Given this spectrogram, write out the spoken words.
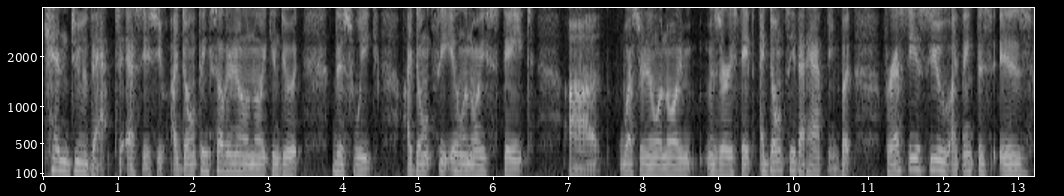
can do that to SDSU. I don't think Southern Illinois can do it this week. I don't see Illinois State, uh, Western Illinois, Missouri State. I don't see that happening. But for SDSU, I think this is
